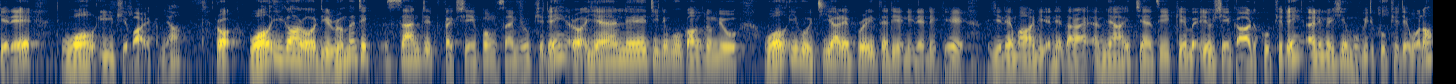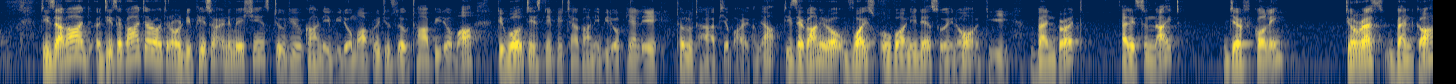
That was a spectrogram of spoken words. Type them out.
ခဲ့တဲ့ Wall E ဖြစ်ပါတယ်ခင်ဗျာအဲ့တော့ Wall E ကတော့ဒီ romantic science fiction ပုံစံမျိုးဖြစ်တယ်အဲ့တော့အရန်လဲကြည်နေမှုကောင်းသလိုမျိုး Wall E ကိုကြည့်ရတဲ့ပရိသတ်တွေအနေနဲ့တကယ်ရင်ထဲမှာဒီအနှစ်သာရအများကြီးကြံစည်ကဲမဲ့ရုပ်ရှင်ကားတစ်ခုဖြစ်တယ် animation movie တစ်ခုဖြစ်တယ်ပေါ့နော်ဒီဇာတ်ကားဒီဇာတ်ကားကျတော့ကျွန်တော်တို့ဒီ Pixar Animation Studio ကနေပြီးတော့မှ produce လုပ်ထားပြီးတော့မှဒီ Walt Disney Picture ကနေပြီးတော့ပြန်လေထုတ်လုပ်ထားတာဖြစ်ပါတယ်ခင်ဗျာဒီဇာတ်ကားနေတော့ voice over အနေနဲ့ဆိုရင်တော့ဒီ Ben Burt Alison Knight Jeff Collins Jonas Banker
